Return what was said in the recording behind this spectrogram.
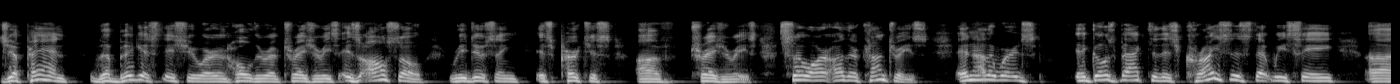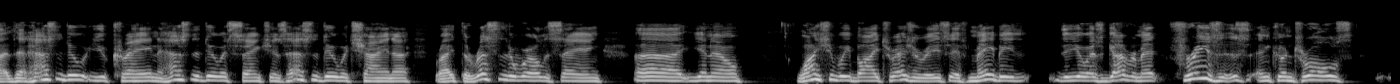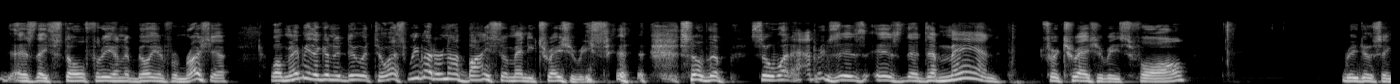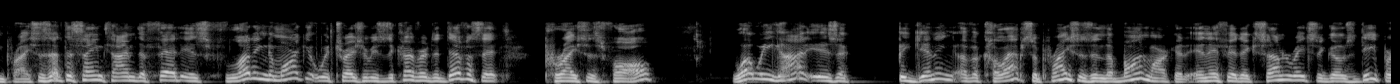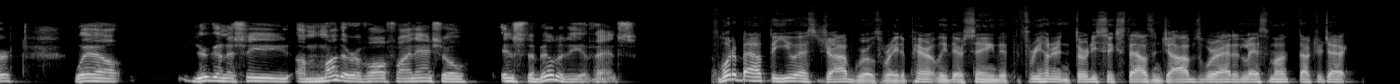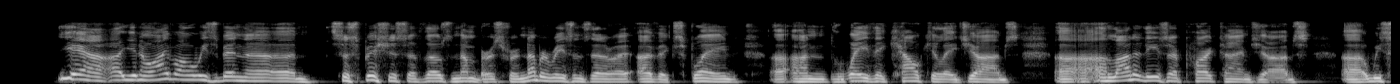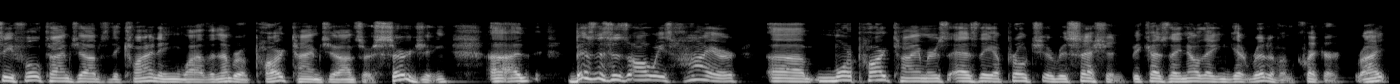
Japan, the biggest issuer and holder of treasuries, is also reducing its purchase of treasuries. So are other countries. In other words, it goes back to this crisis that we see uh, that has to do with Ukraine, has to do with sanctions, has to do with China, right? The rest of the world is saying, uh, you know, why should we buy treasuries if maybe the U.S. government freezes and controls as they stole 300 billion from Russia. Well, maybe they're going to do it to us. We better not buy so many treasuries. so the so what happens is is the demand for treasuries fall, reducing prices. At the same time, the Fed is flooding the market with treasuries to cover the deficit. Prices fall. What we got is a beginning of a collapse of prices in the bond market. And if it accelerates and goes deeper, well, you're going to see a mother of all financial instability events. What about the U.S. job growth rate? Apparently, they're saying that the 336,000 jobs were added last month, Dr. Jack. Yeah, uh, you know, I've always been uh, um, suspicious of those numbers for a number of reasons that I, have explained uh, on the way they calculate jobs. Uh, a lot of these are part time jobs. Uh, we see full time jobs declining while the number of part time jobs are surging. Uh, businesses always hire uh, more part timers as they approach a recession because they know they can get rid of them quicker, right?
